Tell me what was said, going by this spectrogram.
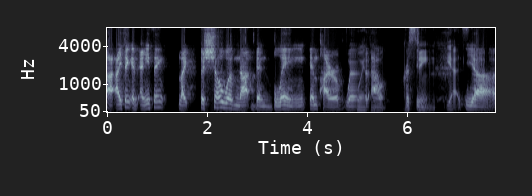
uh, I think, if anything, like the show would have not been bling Empire without, without Christine. Christine. Yes. Yeah,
